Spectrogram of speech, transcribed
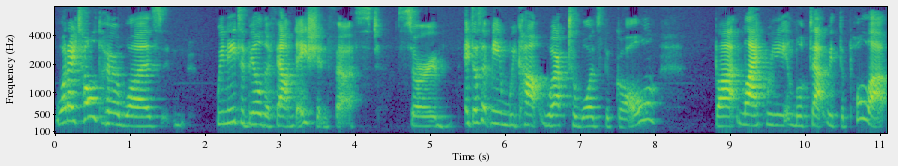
what I told her was we need to build a foundation first. So it doesn't mean we can't work towards the goal, but like we looked at with the pull up,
